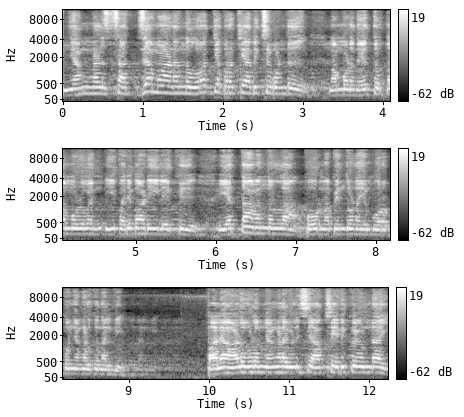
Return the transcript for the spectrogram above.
ഞങ്ങൾ സജ്ജമാണെന്ന് ഉറക്കെ പ്രഖ്യാപിച്ചുകൊണ്ട് നമ്മുടെ നേതൃത്വം മുഴുവൻ ഈ പരിപാടിയിലേക്ക് എത്താമെന്നുള്ള പൂർണ പിന്തുണയും ഉറപ്പും ഞങ്ങൾക്ക് നൽകി. പല ആളുകളും ഞങ്ങളെ വിളിച്ച് ആക്ഷേപിക്കുകയുണ്ടായി.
